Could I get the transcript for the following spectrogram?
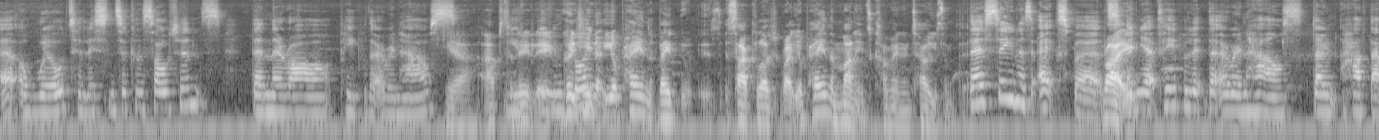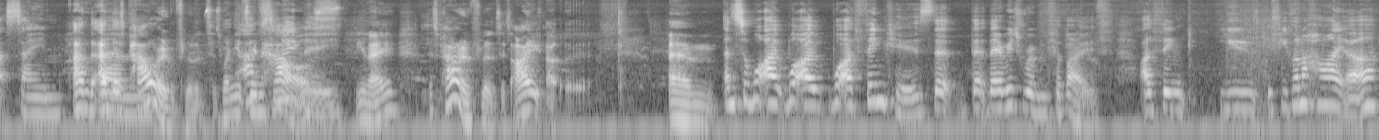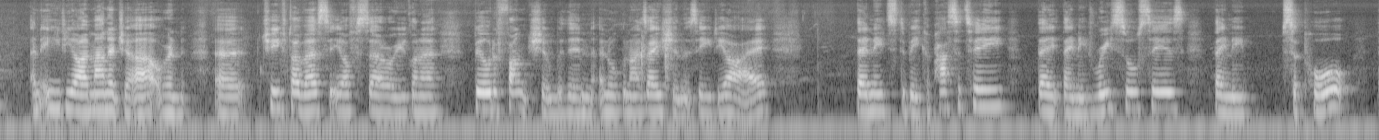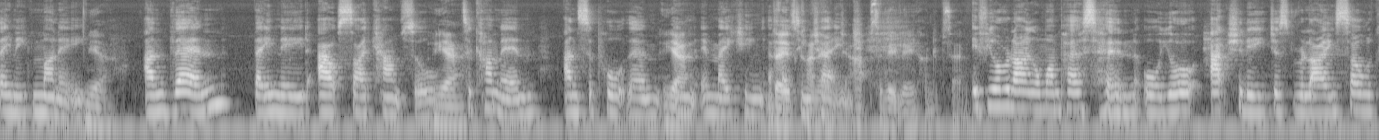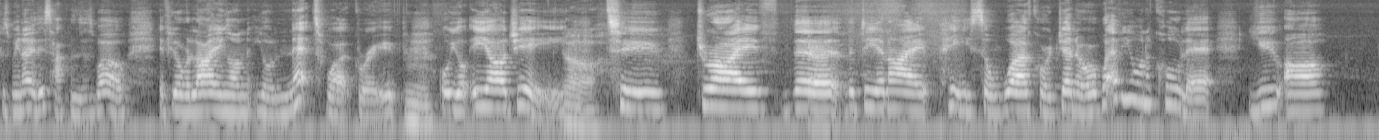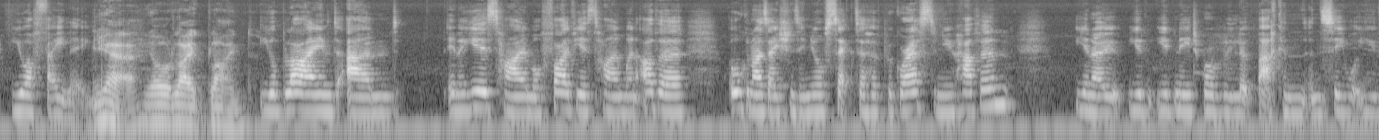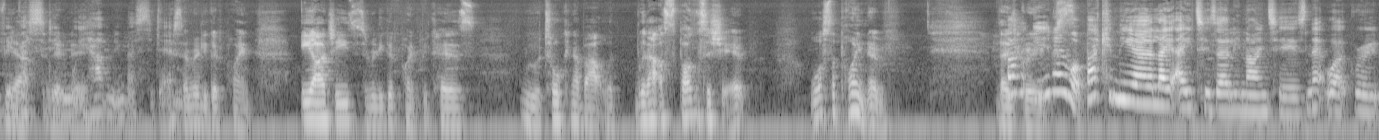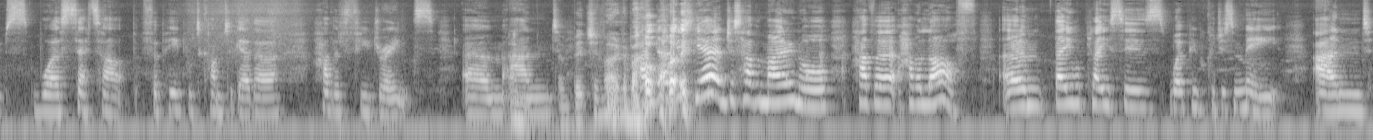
a, will to listen to consultants than there are people that are in house. Yeah, absolutely. you've Because you know you're paying the it's psychological, right? You're paying the money to come in and tell you something. They're seen as experts, Right. and yet people that are in house don't have that same. and and there's um, power influences when it's in house. You know, there's power influences. I, uh, um, And so what I what I what I think is that that there is room for both. I think you if you're going to hire an EDI manager or an uh, chief diversity officer, or you're going to build a function within an organisation that's EDI, there needs to be capacity. They they need resources. They need support. They need money. yeah, and then they need outside counsel Yeah. to come in and support them Yeah. in, in making effective change. of absolutely hundred percent. If you're relying on one person or you're actually just relying solely, because we know this happens as well, if you're relying on your network group Mm. or your ERG Oh, to drive the Yeah. the DNI piece or work or agenda or whatever you want to call it, you are you are failing yeah, you're like blind. you're blind and in a year's time or five years time when other organisations in your sector have progressed and you haven't you know you'd, you'd need to probably look back and, and see what you've Yeah, invested in and what you haven't invested in It's a really good point. ERGs is a really good point because we were talking about with, without a sponsorship, what's the point of those Back- groups? you know what back in the uh, late 80s early 90s network groups were set up for people to come together have a few drinks um, and and bitch and moan about and, and just, yeah, and just have a moan or have a have a laugh. Um, they were places where people could just meet and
